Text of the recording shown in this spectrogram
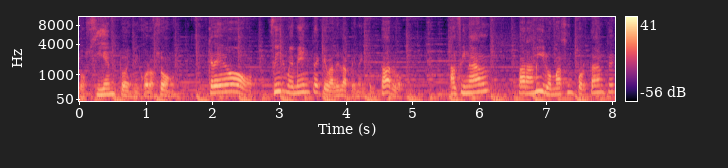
lo siento en mi corazón, creo firmemente que vale la pena intentarlo. Al final, para mí lo más importante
